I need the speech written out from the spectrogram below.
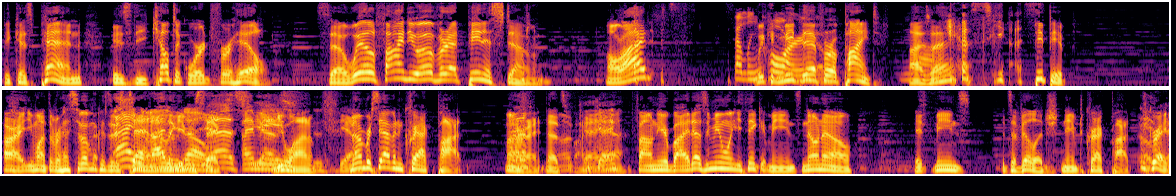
because pen is the Celtic word for hill. So we'll find you over at Penistone. All right? Selling we can meet there for a pint. I say. Yes, yes. Pip pip. All right, you want the rest of them because there's I ten. don't- I I'll don't give you six. Yes, I mean- You want them. Yeah. Number seven, crackpot. All right, that's Okay, fine. yeah. Found nearby doesn't mean what you think it means. No, no. It means it's a village named Crackpot. Great.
